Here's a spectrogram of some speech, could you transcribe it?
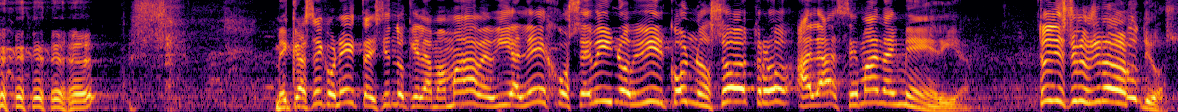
me casé con esta diciendo que la mamá bebía lejos, se vino a vivir con nosotros a la semana y media. Estoy desilusionado con Dios.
